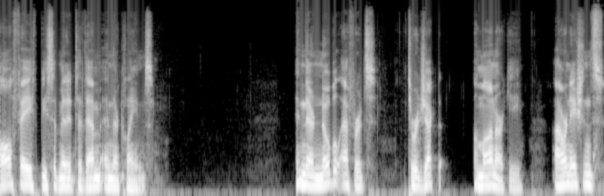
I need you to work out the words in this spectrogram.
all faith be submitted to them and their claims. In their noble efforts to reject a monarchy, our nation's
